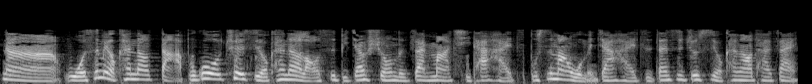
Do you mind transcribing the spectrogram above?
那我是没有看到打，不过确实有看到老师比较凶的在骂其他孩子，不是骂我们家孩子，但是就是有看到他在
